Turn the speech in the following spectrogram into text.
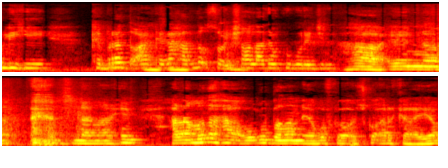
ulihii khibrad oo aan kaga hadlo so insha allah adaan kugu wareejina ha n bismillahi rmaan raxiim calaamadaha ugu badan ee qofka isku arkayo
